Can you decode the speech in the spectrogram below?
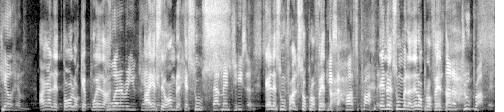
kill him. Háganle todo lo que puedan a ese hombre Jesús. That meant Jesus. Él es un falso profeta. He's a false prophet. Él no es un verdadero He's not profeta. a true prophet.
